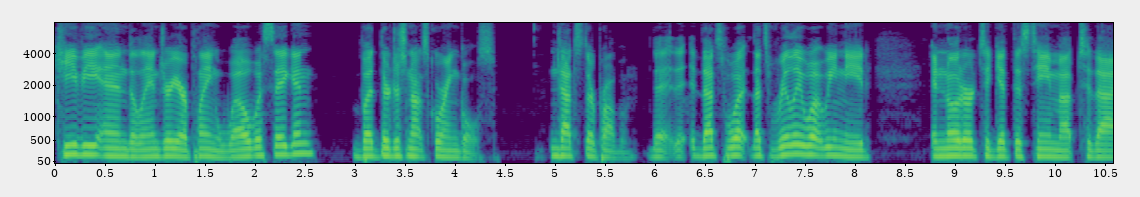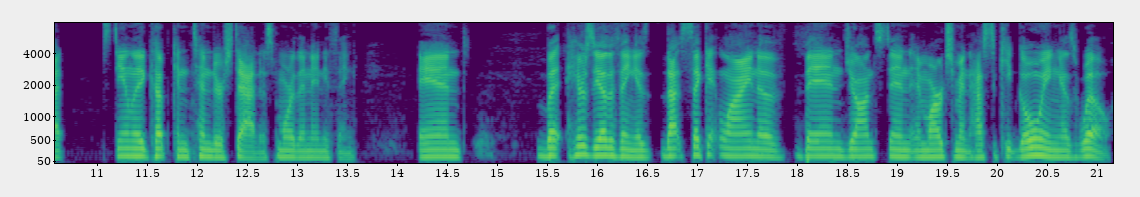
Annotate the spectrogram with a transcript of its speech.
Kiwi and Dellandrea are playing well with Seguin, but they're just not scoring goals. That's their problem. That's what that's really what we need in order to get this team up to that Stanley Cup contender status more than anything. And but here's the other thing is that second line of Benn Johnston, and Marchment has to keep going as well.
